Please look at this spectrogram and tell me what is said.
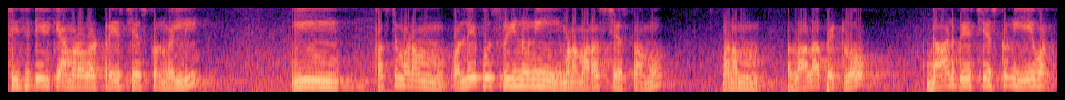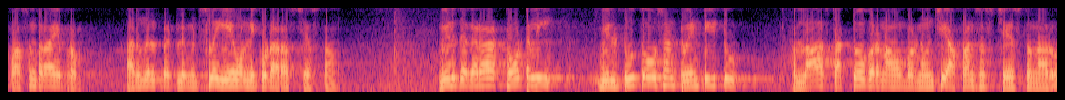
సీసీటీవీ కెమెరాలో ట్రేస్ చేసుకొని వెళ్ళి ఈ ఫస్ట్ మనం వల్లేపు శ్రీనుని మనం అరెస్ట్ చేస్తాము. మనం లాలాపేట్లో దాన్ని బేస్ చేసుకుని ఏ వన్ వసంతరాయపురం అరుందల్పేట లిమిట్స్లో ఏ వన్ని కూడా అరెస్ట్ చేస్తాము. వీళ్ళ దగ్గర టోటలీ వీళ్ళు two thousand twenty two last October November నుంచి అఫెన్సెస్ చేస్తున్నారు.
